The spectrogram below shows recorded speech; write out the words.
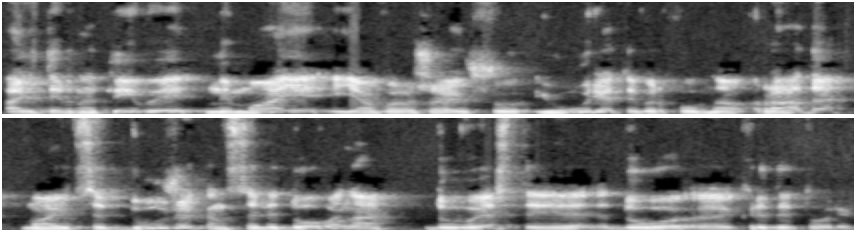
альтернативи немає. І я вважаю, що і уряд, і Верховна Рада мають це дуже консолідовано довести до е, кредиторів.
